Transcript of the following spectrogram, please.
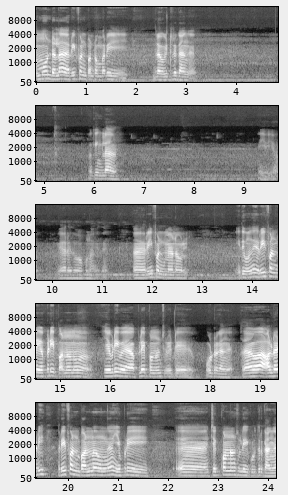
அமௌண்ட் எல்லாம் ரீஃபண்ட் பண்ணுற மாதிரி இதில் விட்டுருக்காங்க. ஓகேங்களா? ஐயோ வேறு எதுவும் ஓப்பன் ஆகுது. ரீஃபண்ட் மேனுவல் இது வந்து ரீஃபண்ட் எப்படி பண்ணணும் எப்படி அப்ளை பண்ணணும்னு சொல்லிட்டு போட்டிருக்காங்க. அதாவது ஆல்ரெடி ரீஃபண்ட் பண்ணவங்க எப்படி செக் பண்ணணும்னு சொல்லி கொடுத்துருக்காங்க.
